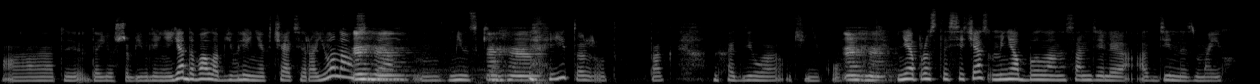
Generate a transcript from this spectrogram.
uh-huh. ты даешь объявление. Я давала объявление в чате района uh-huh. в Минске, uh-huh. и тоже вот так находила учеников. Угу. Мне просто сейчас, у меня было на самом деле один из моих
